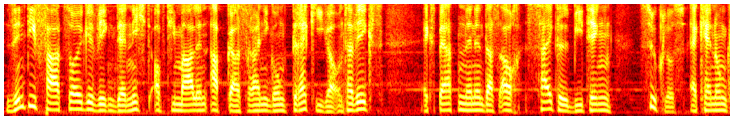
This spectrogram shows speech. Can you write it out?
sind die Fahrzeuge wegen der nicht optimalen Abgasreinigung dreckiger unterwegs. Experten nennen das auch Cycle Beating, Zykluserkennung.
